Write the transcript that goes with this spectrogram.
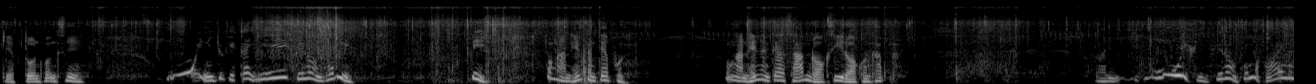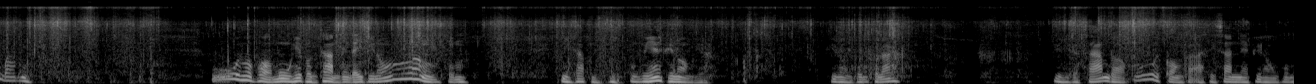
เกียบต้นฟังเซ่อุ้ย นี่อยู่ใกล้ๆอีกพี่น้องผมนี่นี่ต้องงานเห็นตั้งแต่ผุนต้องงานเห็นตั้งแต่สามดอกสี่ดอกคนครับบาดนี้อุ้ยพี่น้องผมมาคล้ายน้องบาดนี่อุ้ยมาพอมูให้ผมทำจังไดพี่น้องผมนี่ครับนี่ผมมียพี่น้องอยู่ละพี่น้องผมคนละนี่ก็สามดอกโอ้ยกล่องกับอาติสันเนี่ยพี่น้องผม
